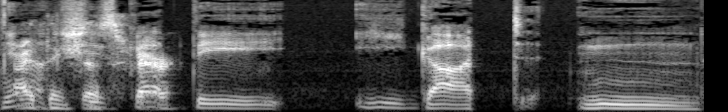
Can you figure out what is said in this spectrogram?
Yeah, I think she's that's fair. got the EGOT mm,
